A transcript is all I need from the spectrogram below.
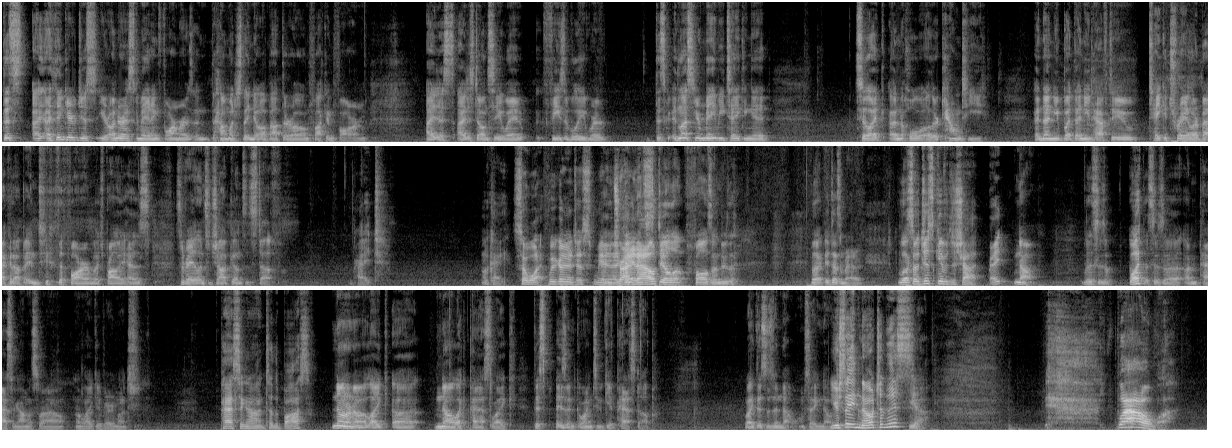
This I, I think you're just you're underestimating farmers and how much they know about their own fucking farm. I just I just don't see a way feasibly where this unless you're maybe taking it to like a whole other county and then you but then you'd have to take a trailer back it up into the farm which probably has surveillance and shotguns and stuff Right. Okay, so what? We're gonna just maybe and try it out. still falls under the look it doesn't matter. Look. So just give it a shot, right? no. This is a What? this is a i'm passing on this one. I don't, I don't like it very much. Passing on to the boss. no no no. Like uh no like pass like this isn't going to get passed up. Like this is a no. I'm saying no You're saying no to this? yeah. Wow,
